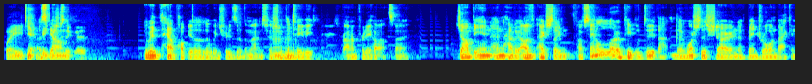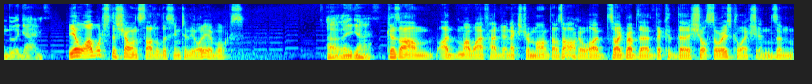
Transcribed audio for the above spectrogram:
where you Yeah, especially with with how popular The Witcher is at the moment, especially with the Mhm. TV series running pretty hot. So jump in and have. I've actually I've seen a lot of people do that. They've watched the show and have been drawn back into the game. Yeah, well, I watched the show and started listening to the audiobooks. Oh, there you go. because um I my wife had an extra month. I was like, oh, okay, well, I, so I grabbed the, the the short stories collections and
